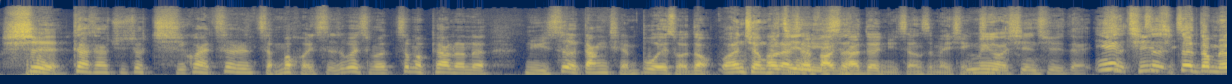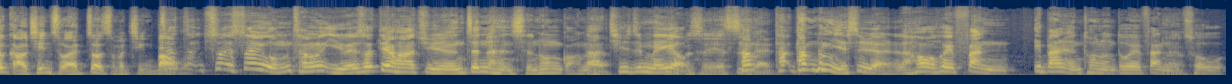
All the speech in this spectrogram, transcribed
是调查局就奇怪，这人怎么回事？为什么这么漂亮的女色当前不为所动？完全不近女他对女生是没兴趣，没有兴趣。对，因为其实这都没有搞清楚，还做什么情报？所以，所以我们常常以为说调查局人真的很神通广大，其实没有。不是，也是他他他们他们也是人，然后会犯一般人通常都会犯的错误。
